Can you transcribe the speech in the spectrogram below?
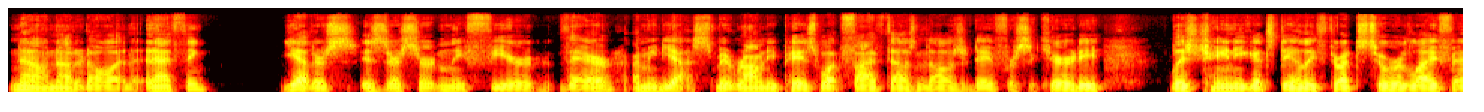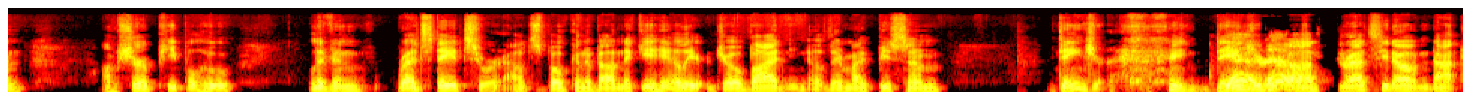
no, not at all. And, and I think, yeah, there's is there certainly fear there. I mean, yes, Mitt Romney pays what five thousand dollars a day for security. Liz Cheney gets daily threats to her life, and I'm sure people who live in red states who are outspoken about Nikki Haley or Joe Biden, you know, there might be some danger, danger, yeah, no. uh, threats. You know, not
